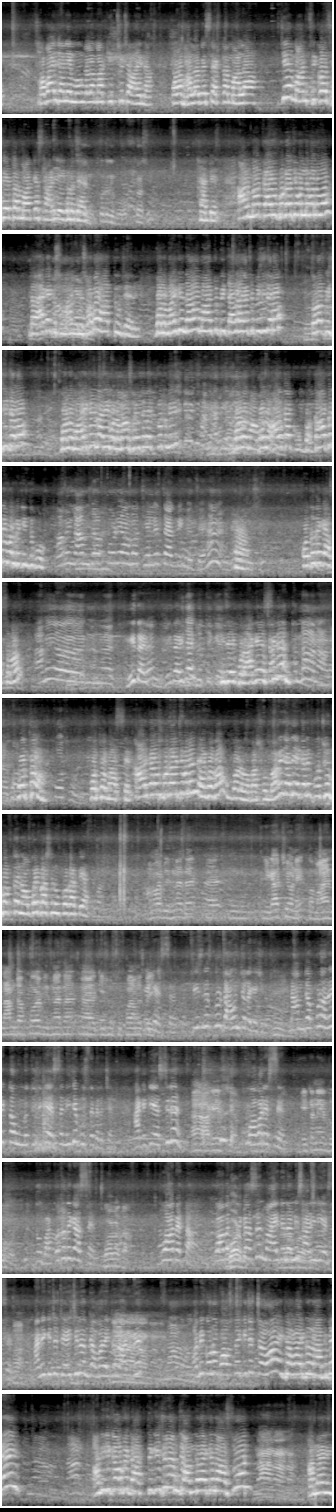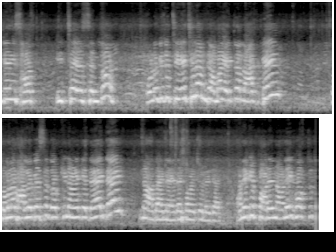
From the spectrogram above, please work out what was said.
সবাই জানে মঙ্গলা মা কিচ্ছু চায় না। তারা ভালোবেসে একটা মালা যে মানসিক সে তার মাকে শাড়ি এগুলো দেন হ্যাঁ বেশ আর মা কার উপকার আছে বললে বলো দাঁড়া, আগে একটু সময় সবাই হাত তুলছে। বলো মাইকে দাও মা একটু যারা গেছে পিছিয়ে যাব। তোরা পিছিয়ে যাব। বলো মাইকে দাঁড়িয়ে বলো মা সরে যাবে একটু তুমি। বলো মা বলো হালকা তাড়াতাড়ি বলবে কিন্তু আমি নাম জপ করে আমার ছেলের চাকরি হয়েছে হ্যাঁ? হ্যাঁ। কোথা থেকে আসছো মা? আমি হৃদয়পুর হৃদয়পুর। থেকে। বিজয়পুর আগে এসেছিলেন? না না না প্রথম? প্রথম। আসছেন। আর কারণ আছে বলেন? বাবা বলো বাবা শুনব আমি জানি এখানে প্রচুর ভক্ত নব্বই পার্সেন্ট উপকার পেয়ে আসতে পারে। আমার বিজনেসে তো মায়ের নাম জপ করে বিজনেসে কিছু সুফল আমি পেয়েছি বিজনেস পুরো ডাউন চলে গেছিল। নাম জপ করে অনেকটা উন্নতির দিকে এসছেন নিজে বুঝতে পেরেছেন। আগে কি এসেছিলেন? হ্যাঁ আগে এসছি আমি কবার এসছেন? এটা নিয়ে দুবার দুবার। কোথা থেকে আসছেন? গয়বাতা গোয়া বেটা। গোয়া বেটা থেকে আসছেন মায়ের জন্য আপনি শাড়ি নিয়ে এসছেন। হ্যাঁ। আমি কিছু চেয়েছিলাম যে আমার এটা লাগবে। আমি কোনো ভক্তের কিছু চাওয়াই যে আমার এটা লাগবেই আমি কি কাউকে ডাকতে গিয়েছিলাম যে আপনারা এখানে আসুন? না না না। আপনারা নিজের ইচ্ছা এসছেন তো? কোনো কিছু চেয়েছিলাম যে আমার এটা লাগবে তোমরা ভালোবেসে দক্ষিণ অনেকে দেয় দেয়। না দেয় না এটা সবাই চলে যায়। অনেকে পারে না, অনেক ভক্ত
